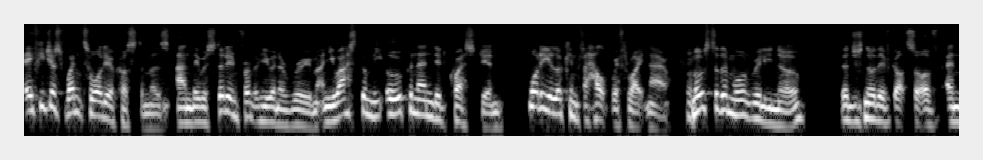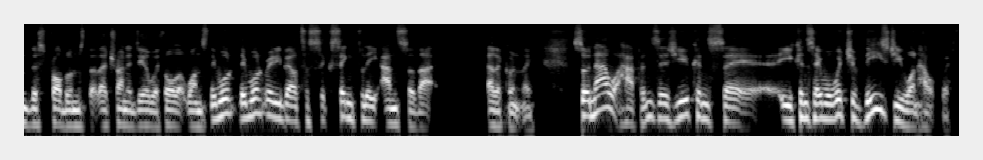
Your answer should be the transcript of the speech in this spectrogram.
if you just went to all your customers and they were stood in front of you in a room and you asked them the open-ended question, what are you looking for help with right now? Hmm. Most of them won't really know. They just know they've got sort of endless problems that they're trying to deal with all at once. They won't they won't really be able to succinctly answer that eloquently. So now what happens is you can say you can say, well, which of these do you want help with?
